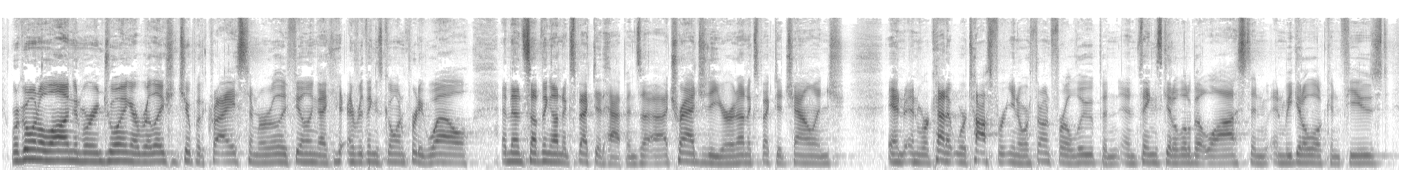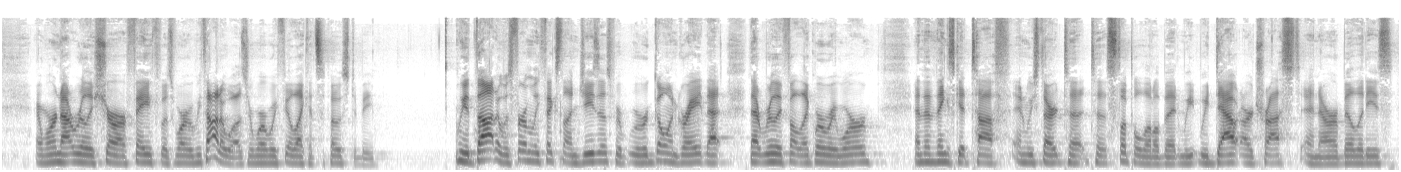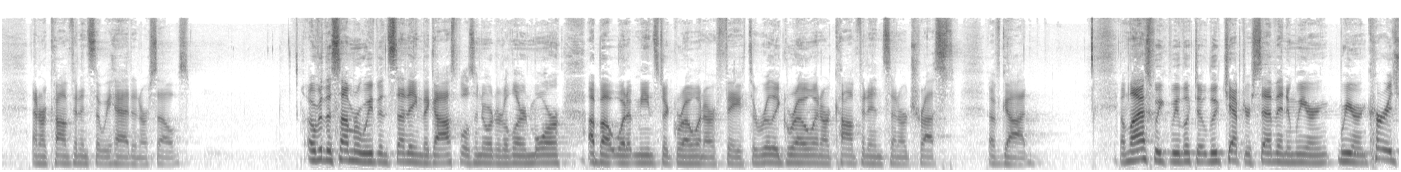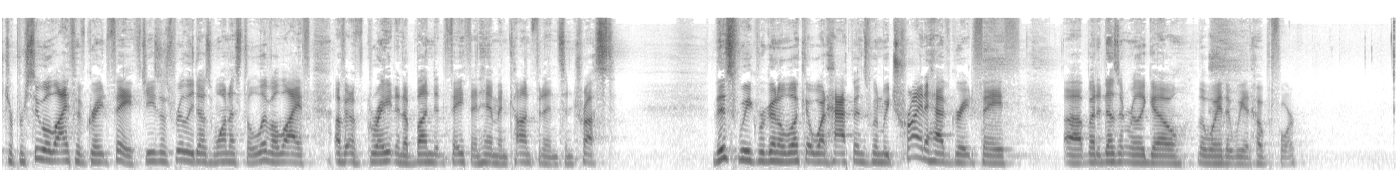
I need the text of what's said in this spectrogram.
We're going along and we're enjoying our relationship with Christ and we're really feeling like everything's going pretty well. And then something unexpected happens a, a tragedy or an unexpected challenge. And, and we're kind of we're tossed for, you know, we're thrown for a loop and, and things get a little bit lost and, and we get a little confused and we're not really sure our faith was where we thought it was or where we feel like it's supposed to be. We had thought it was firmly fixed on Jesus. We, were going great. That, that really felt like where we were. And then things get tough and we start to, to slip a little bit. We, we doubt our trust and our abilities and our confidence that we had in ourselves. Over the summer, we've been studying the Gospels in order to learn more about what it means to grow in our faith, to really grow in our confidence and our trust of God. And last week we looked at Luke chapter 7, and we are, we are encouraged to pursue a life of great faith. Jesus really does want us to live a life of, of great and abundant faith in Him and confidence and trust. This week we're going to look at what happens when we try to have great faith, uh, but it doesn't really go the way that we had hoped for.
